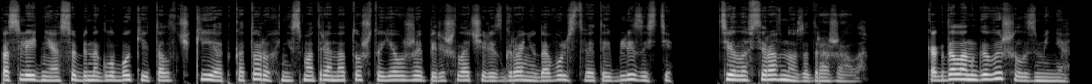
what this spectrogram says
Последние особенно глубокие толчки, от которых, несмотря на то, что я уже перешла через грань удовольствия этой близости, тело все равно задрожало. Когда Ланге вышел из меня,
